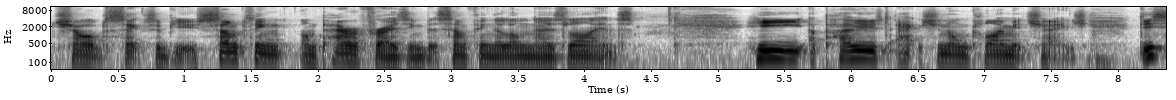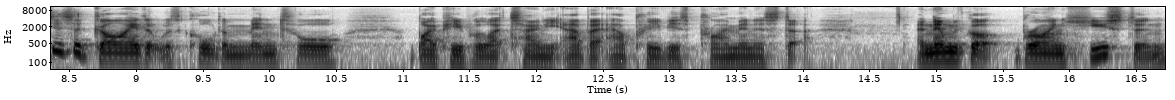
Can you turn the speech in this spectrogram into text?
child sex abuse. Something, I'm paraphrasing, but something along those lines. He opposed action on climate change. This is a guy that was called a mentor by people like Tony Abbott, our previous Prime Minister. And then we've got Brian Houston,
